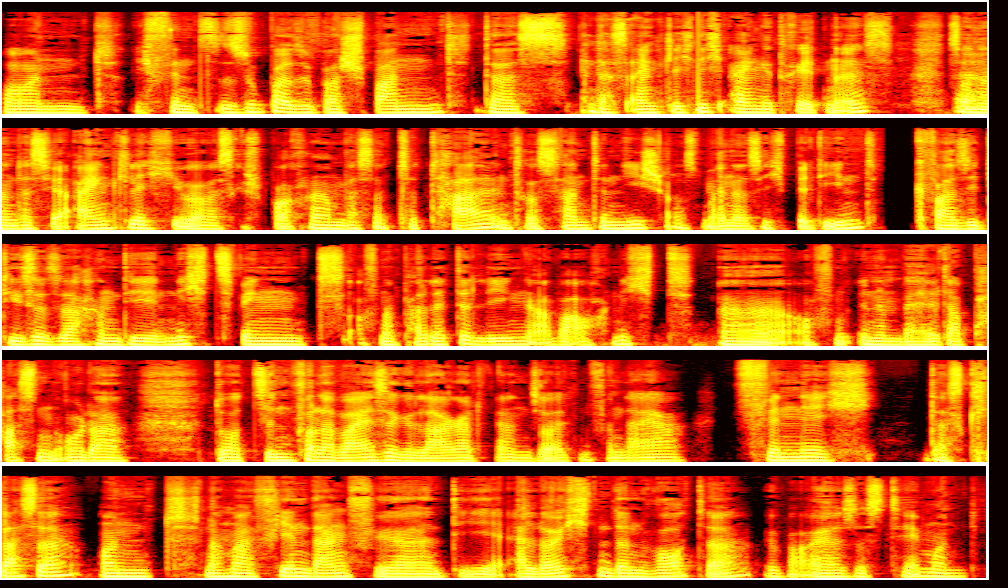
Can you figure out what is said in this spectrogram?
und ich finde es super, super spannend, dass das eigentlich nicht eingetreten ist, sondern dass wir eigentlich über was gesprochen haben, was eine total interessante Nische aus meiner Sicht bedient. Quasi diese Sachen, die nicht zwingend auf einer Palette liegen, aber auch nicht äh, auf, in einem Behälter passen oder dort sinnvollerweise gelagert werden sollten. Von daher finde ich das klasse und nochmal vielen Dank für die erleuchtenden Worte über euer System und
